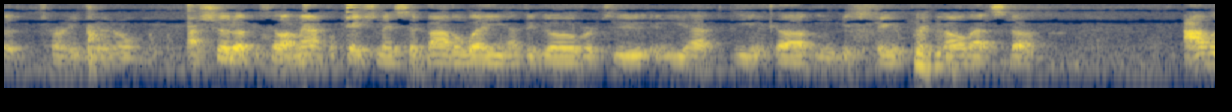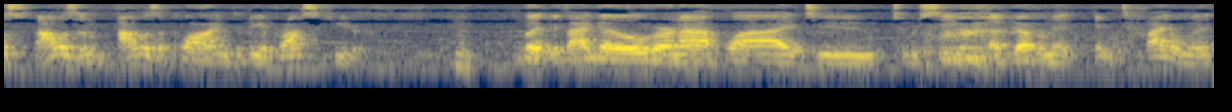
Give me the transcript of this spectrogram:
attorney general, I showed up to fill out my application. They said, by the way, you have to go over to and you have to pee in a cup and get your fingerprint and all that stuff. I was I was I was applying to be a prosecutor. But if I go over and I apply to, to receive a government entitlement,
